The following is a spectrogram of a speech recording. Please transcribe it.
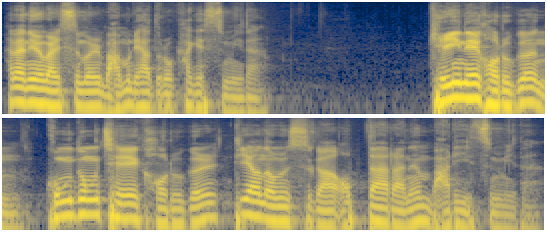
하나님의 말씀을 마무리하도록 하겠습니다. 개인의 거룩은 공동체의 거룩을 뛰어넘을 수가 없다라는 말이 있습니다.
